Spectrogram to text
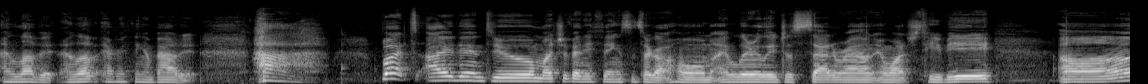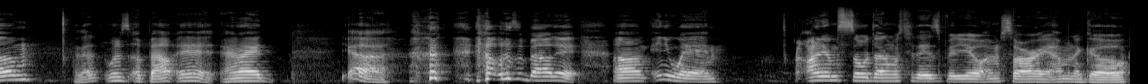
i love it i love everything about it ha but I didn't do much of anything since I got home. I literally just sat around and watched TV. Um, that was about it. And I, yeah, that was about it. Um, anyway, I am so done with today's video. I'm sorry, I'm gonna go.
